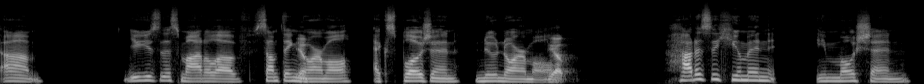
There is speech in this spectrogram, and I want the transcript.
Um, you use this model of something Yep. normal, explosion, new normal. Yep. How does the human emotion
